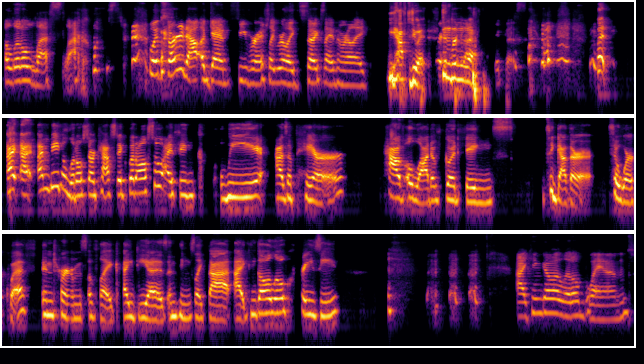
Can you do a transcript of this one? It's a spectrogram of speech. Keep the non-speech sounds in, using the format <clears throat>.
a little less <laughs> lackluster. well, it started out again feverish, like we were like so excited, and we are like, We have to do it. <laughs> But I, I I'm being a little sarcastic, but also I think we as a pair have a lot of good things together to work with in terms of like ideas and things like that. I can go a little crazy. <laughs> I can go a little bland.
